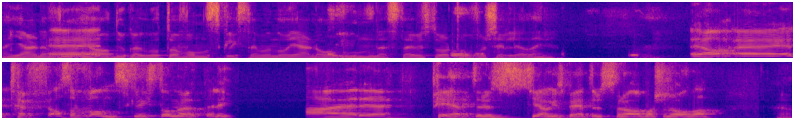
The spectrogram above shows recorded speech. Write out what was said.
Gjerne, ja, du kan godt ha vanskeligste, men nå gjerne også vondeste, hvis du har to forskjellige der. Ja, eh, tøff, altså vanskeligste å møte liksom, er eh, Petrus, Tiagus Petrus fra Barcelona. Ja.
